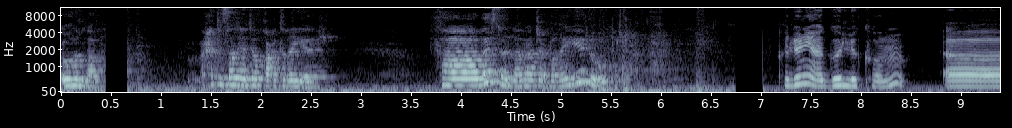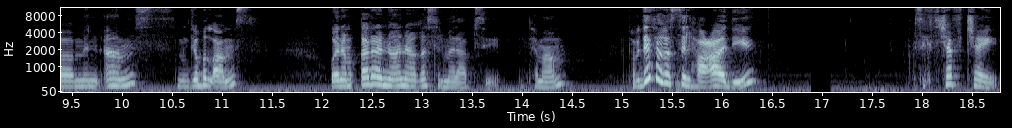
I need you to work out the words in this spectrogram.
والله. حتى صوتي أتوقع تغير. فبس والله راجع بغير وبرجع. خلوني أقول لكم آه من أمس من قبل أمس وأنا مقررة إنه أنا أغسل ملابسي. تمام؟ فبديت أغسلها عادي. بس اكتشفت شيء.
